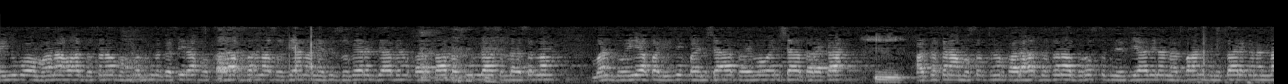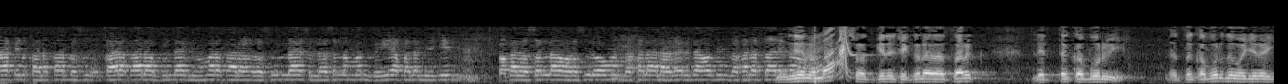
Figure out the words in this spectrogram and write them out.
ايوب ومانا حدثنا محمد بن كثير قال اخبرنا سفيان عن ابي زبير جابر قال قال رسول الله صلى الله عليه وسلم من دويا فليجب فإن شاء طيمه وإن شاء تركه حدثنا مصدر قال حدثنا درست بن زياد عن نبان بن طارق عن النافع قال قال رسول قال قال عبد الله بن عمر قال رسول الله صلى الله عليه وسلم من دويا فلم يجد فقد صلى ورسوله من دخل على غير دعوة دخل سارقا دین مقصد کے چکر ترک للتکبر وی تکبر دو وجرئی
